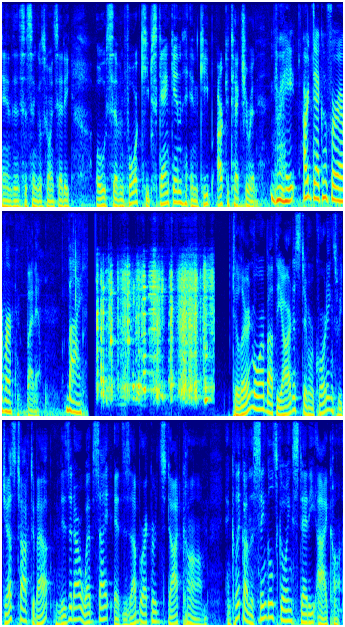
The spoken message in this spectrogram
And this is Singles Going Steady 074. Keep skanking and keep architecture in. Right, Art Deco forever. Bye now. Bye. To learn more about the artists and recordings we just talked about, visit our website at zubrecords.com and click on the Singles Going Steady icon.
